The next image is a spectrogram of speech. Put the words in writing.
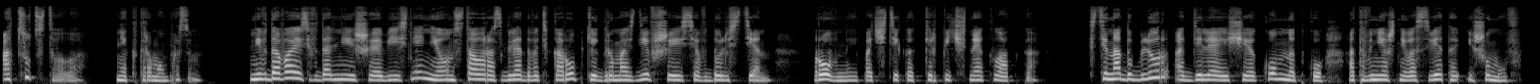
Отсутствовала некоторым образом. Не вдаваясь в дальнейшие объяснения, он стал разглядывать коробки, громоздившиеся вдоль стен, ровные, почти как кирпичная кладка. Стена-дублер, отделяющая комнатку от внешнего света и шумов.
